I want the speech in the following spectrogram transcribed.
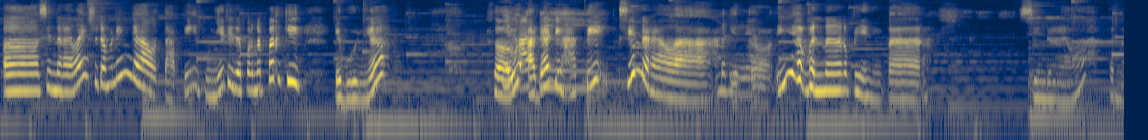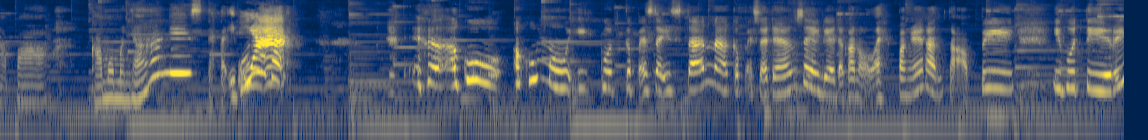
eh, Cinderella yang sudah meninggal Tapi ibunya tidak pernah pergi Ibunya selalu Di hati. ada di hati Cinderella Bener. gitu Iya bener pinter Cinderella kenapa kamu menangis kata ibunya Iya. Kak. Eh, aku aku mau ikut ke pesta istana, ke pesta dansa yang diadakan oleh pangeran, tapi ibu tiri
